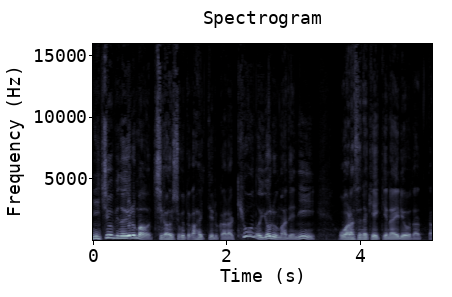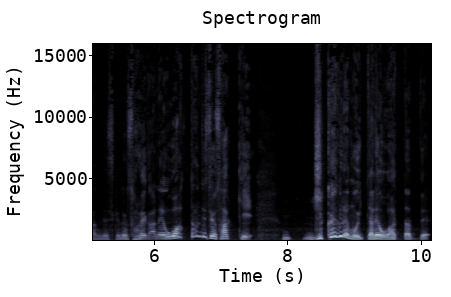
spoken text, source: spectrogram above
日曜日の夜も違う仕事が入ってるから、今日の夜までに終わらせなきゃいけない量だったんですけど、それがね、終わったんですよ、さっき。10回ぐらいも言ったね、終わったって。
